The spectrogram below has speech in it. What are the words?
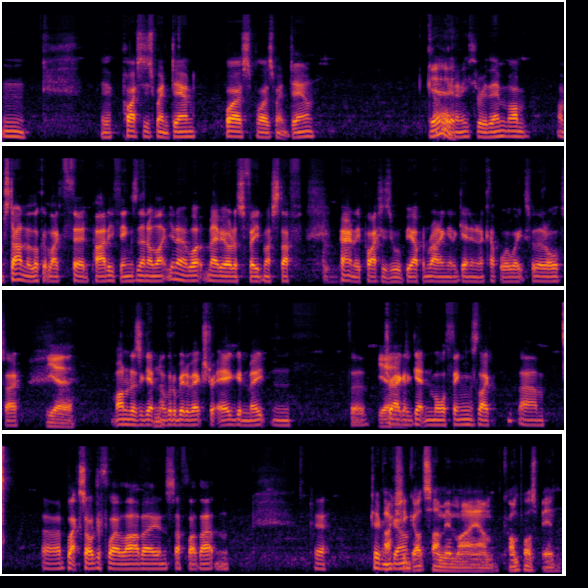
Mm. Yeah, prices went down. Bio supplies went down. Can't Yeah. get any through them. I'm I'm starting to look at like third party things. Then I'm like, you know what? Maybe I'll just feed my stuff. Apparently, prices will be up and running again in a couple of weeks with it all. So Yeah, monitors are getting a Mm. little bit of extra egg and meat, and the Yeah. dragons are getting more things like um, uh, black soldier fly larvae and stuff like that. And yeah, keep I actually going. got some in my um compost bin,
